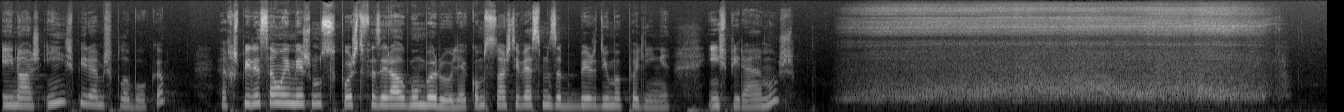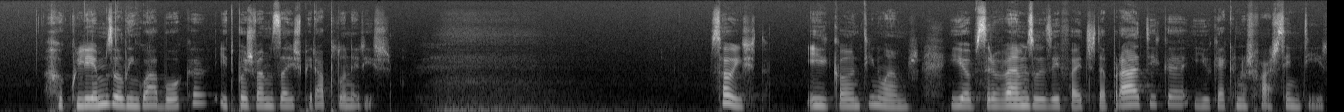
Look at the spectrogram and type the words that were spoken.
e nós inspiramos pela boca. A respiração é mesmo suposto fazer algum barulho, é como se nós estivéssemos a beber de uma palhinha. Inspiramos, Recolhemos a língua à boca e depois vamos a expirar pelo nariz. Só isto. E continuamos. E observamos os efeitos da prática e o que é que nos faz sentir.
